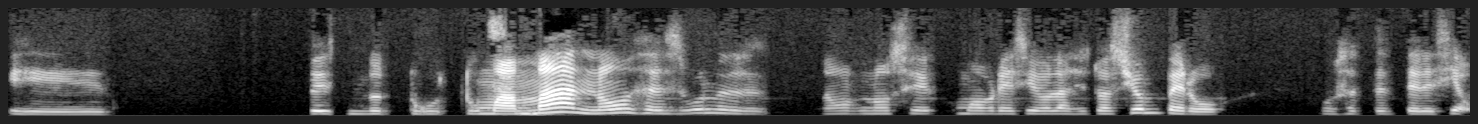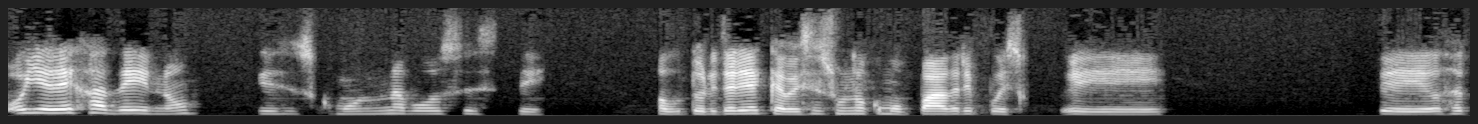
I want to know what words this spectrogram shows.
eh, pues, tu, tu mamá, ¿no? O sea, es bueno, no, no sé cómo habría sido la situación, pero, o sea, te, decía, oye, deja de, ¿no? Y es como una voz, este, autoritaria que a veces uno como padre, pues, eh, o sea,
